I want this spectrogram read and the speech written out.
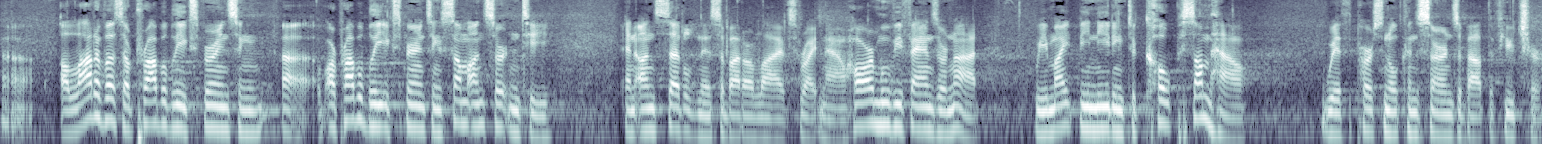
uh, a lot of us are probably experiencing uh, are probably experiencing some uncertainty and unsettledness about our lives right now. Horror movie fans or not, we might be needing to cope somehow with personal concerns about the future.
